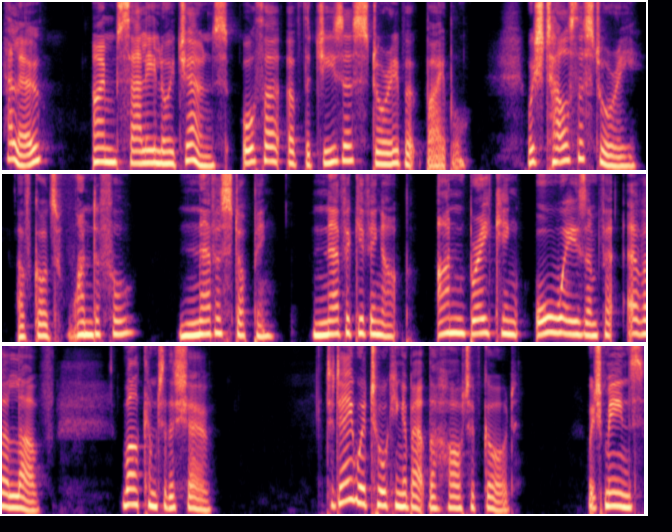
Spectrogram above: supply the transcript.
Hello, I'm Sally Lloyd Jones, author of the Jesus Storybook Bible, which tells the story of God's wonderful, never stopping, never giving up, unbreaking, always and forever love. Welcome to the show. Today we're talking about the heart of God, which means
